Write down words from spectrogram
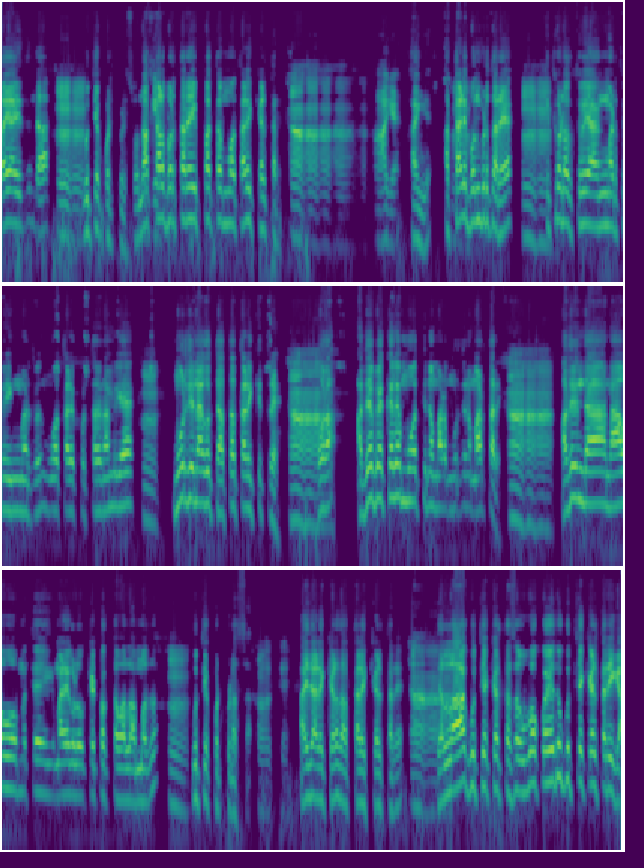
ಭಯ ಇದ್ರಿಂದ ಹ್ಮ್ ಹ್ಮ್. ಗುತ್ತಿಗೆ ಕೊಟ್ಬಿಡಿ ಒಂದ್ ಹತ್ತು ತಾಳು ಬರ್ತಾರೆ ಇಪ್ಪತ್ತ ಮೂವತ್ತು ತಾಳಿ ಕೇಳ್ತಾರೆ. ಹಾ ಹಾ ಹಾ ಹಾ ಹಾ. ಹಾಗೆ. ಹಂಗೆ. ಹತ್ತು ತಾಳಿ ಬಂದ್ಬಿಡ್ತಾರೆ. ಹ್ಮ್ ಹ್ಮ್. ಕಿತ್ಕೊಂಡು ಹೋಗ್ತೀವಿ ಹಂಗ್ ಮಾಡ್ತೀವಿ ಹಿಂಗ್ ಮಾಡ್ತೀವಿ ಮೂವತ್ತಾಳಿ ಮೂವತ್ತು ತಾಳಿ ಕೊಡ್ತಾರೆ. ನಮ್ಗೆ ಹ್ಮ್. ಮೂರ್ ದಿನ ಆಗುತ್ತೆ ಹತ್ತ ತಾಳಿ ಕಿತ್ರೆ ಅವ್ರ- ಅದೇ ಬೇಕಲ್ಲೇ ಮೂವತ್ ದಿನ ಮಾಡ ಮೂರ್ ದಿನ ಮಾಡ್ತಾರೆ. ಅದರಿಂದ ನಾವು ಮತ್ತೆ ಈ ಮಳೆಗಳು ಕೆಟ್ಟ ಹೋಗ್ತಾವಲ್ಲ ಅನ್ನೋದು ಗುತ್ತಿಗೆ ಕೊಟ್ಬಿಡ ಸರ್. ಐದಾಳೆ ಕೇಳೋದು ಹತ್ತಾಳೆ ಕೇಳ್ತಾರೆ. ಎಲ್ಲಾ ಗುತ್ತಿಗೆ ಕೇಳ್ತಾರೆ ಸರ್. ಹೂವ ಕೊಯ್ಯೋದು ಗುತ್ತಿಗೆ ಕೇಳ್ತಾರೆ ಈಗ.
